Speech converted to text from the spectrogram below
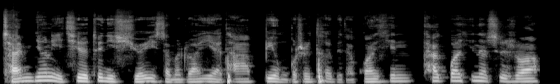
产品经理其实对你学习什么专业，他并不是特别的关心，他关心的是说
